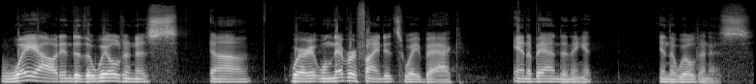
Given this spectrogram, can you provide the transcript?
Way out into the wilderness uh, where it will never find its way back and abandoning it in the wilderness.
